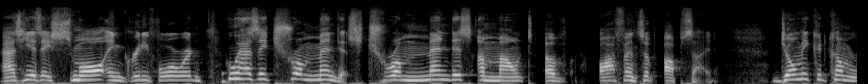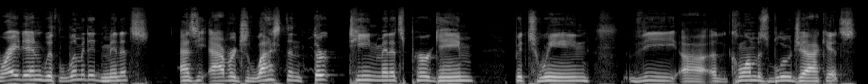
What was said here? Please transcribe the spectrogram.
as he is a small and gritty forward who has a tremendous, tremendous amount of offensive upside. Domi could come right in with limited minutes as he averaged less than 13 minutes per game between the uh, Columbus Blue Jackets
